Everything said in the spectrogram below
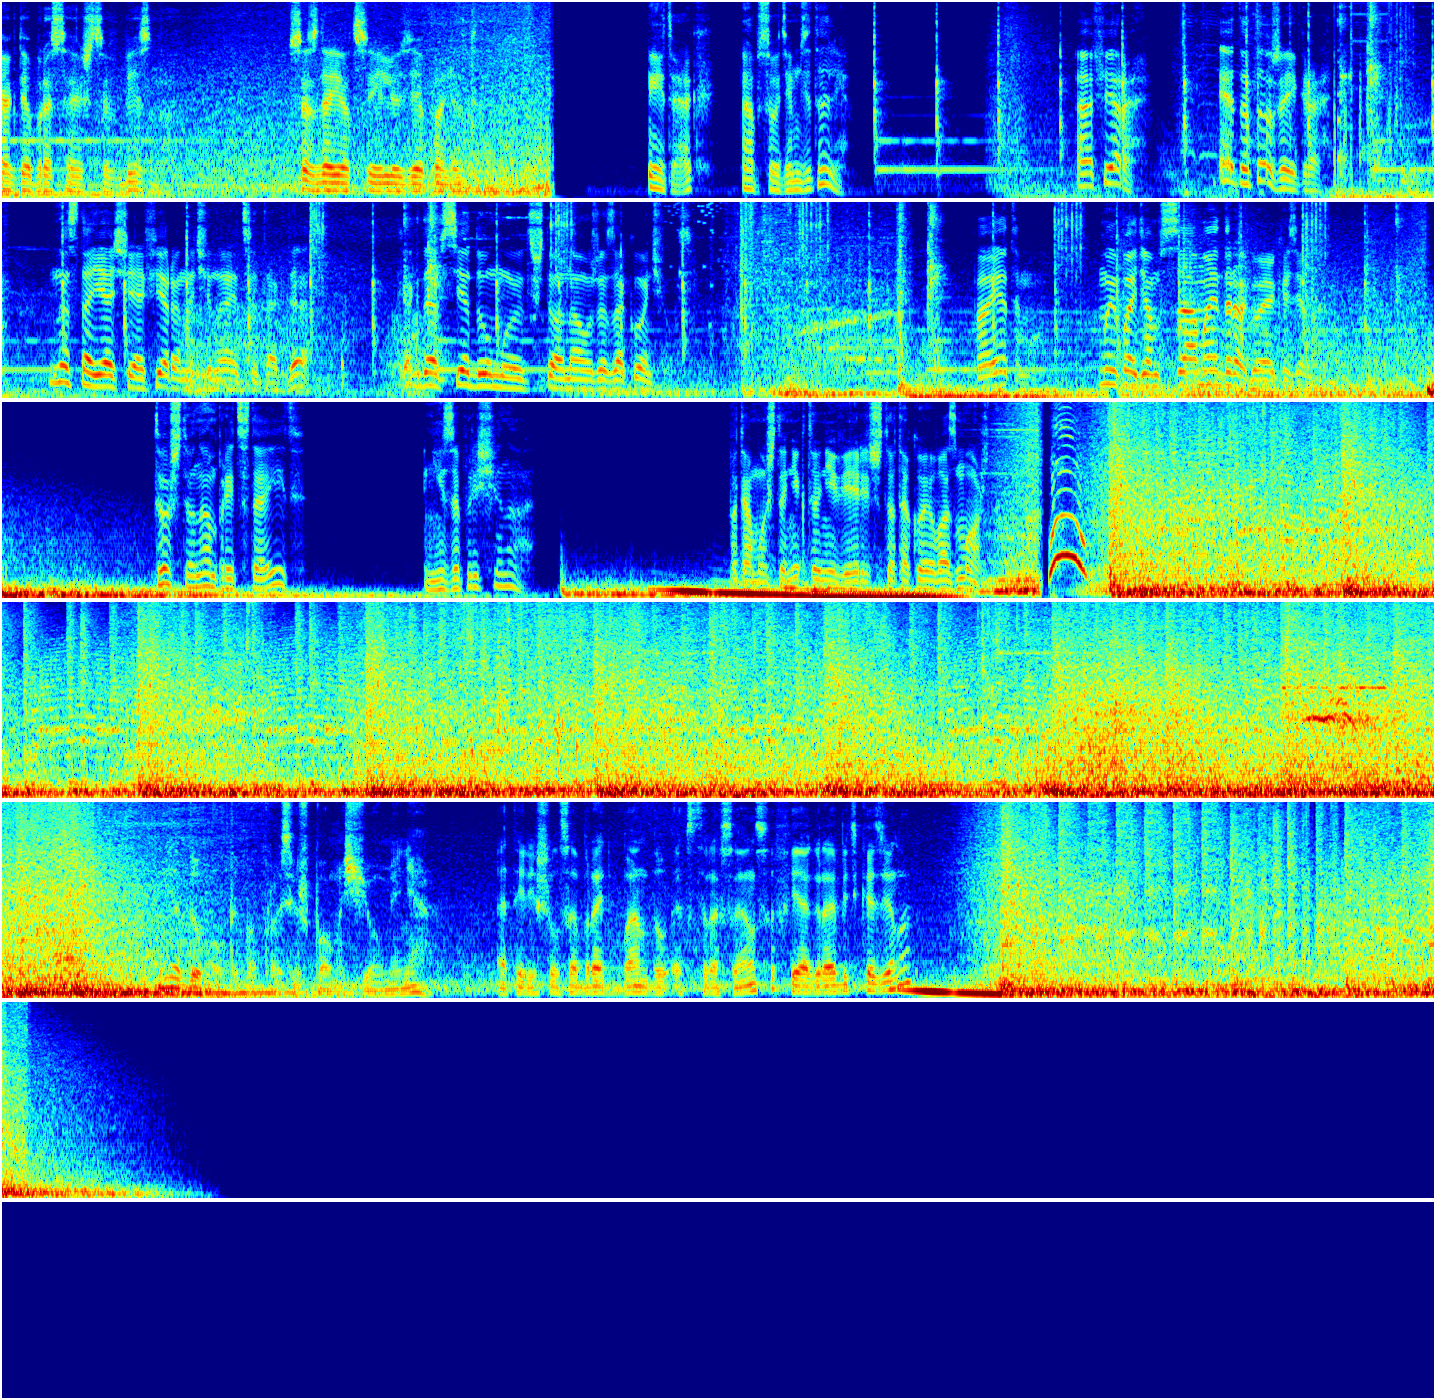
Когда бросаешься в бездну, создается иллюзия полета. Итак, обсудим детали. Афера. Это тоже игра. Настоящая афера начинается тогда, когда все думают, что она уже закончилась. Поэтому мы пойдем в самое дорогое казино. То, что нам предстоит, не запрещено. Потому что никто не верит, что такое возможно. Я думал, ты попросишь помощи у меня. А ты решил собрать банду экстрасенсов и ограбить казино?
